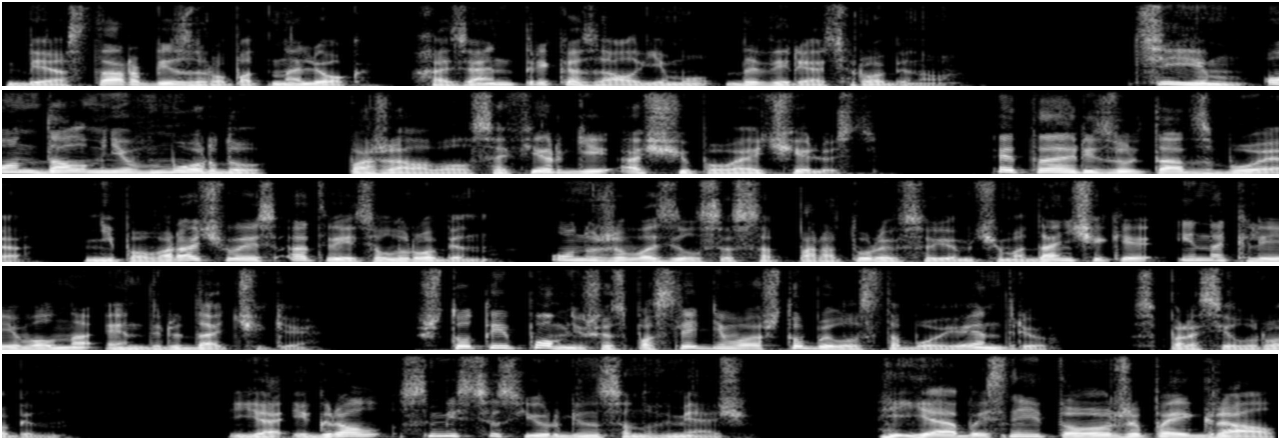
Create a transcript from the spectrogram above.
Биостар безропотно лег. Хозяин приказал ему доверять Робину. «Тим, он дал мне в морду!» — пожаловался Ферги, ощупывая челюсть. «Это результат сбоя», — не поворачиваясь, ответил Робин. Он уже возился с аппаратурой в своем чемоданчике и наклеивал на Эндрю датчики. «Что ты помнишь из последнего, что было с тобой, Эндрю?» — спросил Робин. «Я играл с миссис Юргенсон в мяч». «Я бы с ней тоже поиграл»,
